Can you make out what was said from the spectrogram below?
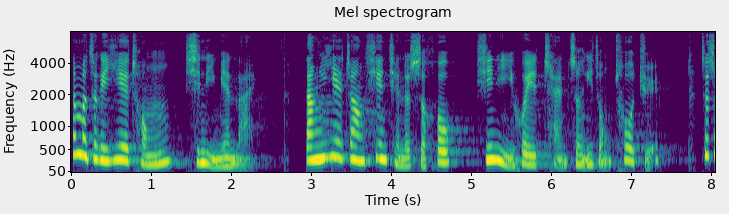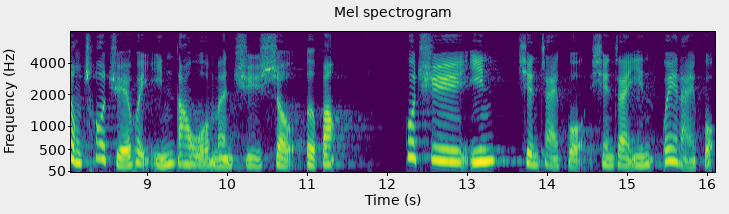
那么这个业从心里面来，当业障现前的时候，心里会产生一种错觉。这种错觉会引导我们去受恶报，过去因，现在果，现在因，未来果。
